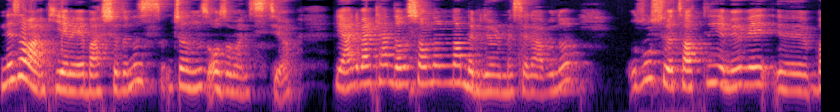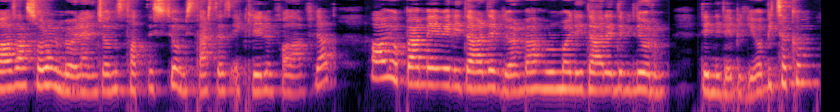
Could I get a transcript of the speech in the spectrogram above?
Ne zaman ki yemeye başladınız canınız o zaman istiyor. Yani ben kendi alışanlarımdan da biliyorum mesela bunu. uzun süre tatlı yemiyor ve e, bazen sorarım böyle hani canınız tatlı istiyor mu isterseniz ekleyelim falan filan. Aa yok ben meyveli idare edebiliyorum ben hurmalı idare edebiliyorum denilebiliyor. Bir takım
